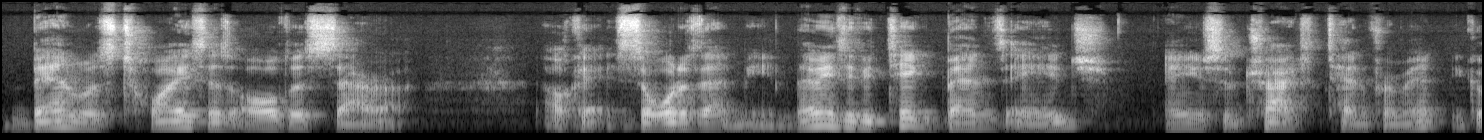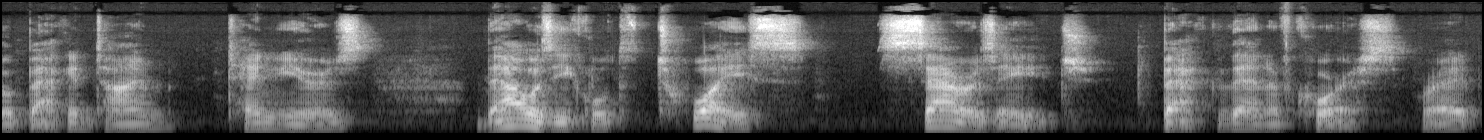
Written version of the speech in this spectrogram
Ben was twice as old as Sarah. Okay, so what does that mean? That means if you take Ben's age and you subtract 10 from it, you go back in time 10 years, that was equal to twice Sarah's age. Back then, of course, right?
